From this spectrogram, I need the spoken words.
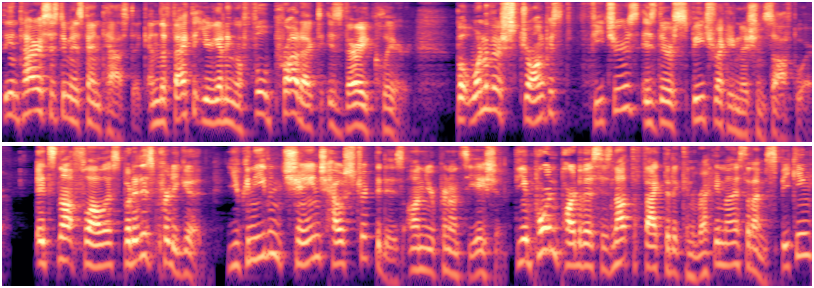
The entire system is fantastic, and the fact that you're getting a full product is very clear. But one of their strongest features is their speech recognition software. It's not flawless, but it is pretty good. You can even change how strict it is on your pronunciation. The important part of this is not the fact that it can recognize that I'm speaking,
